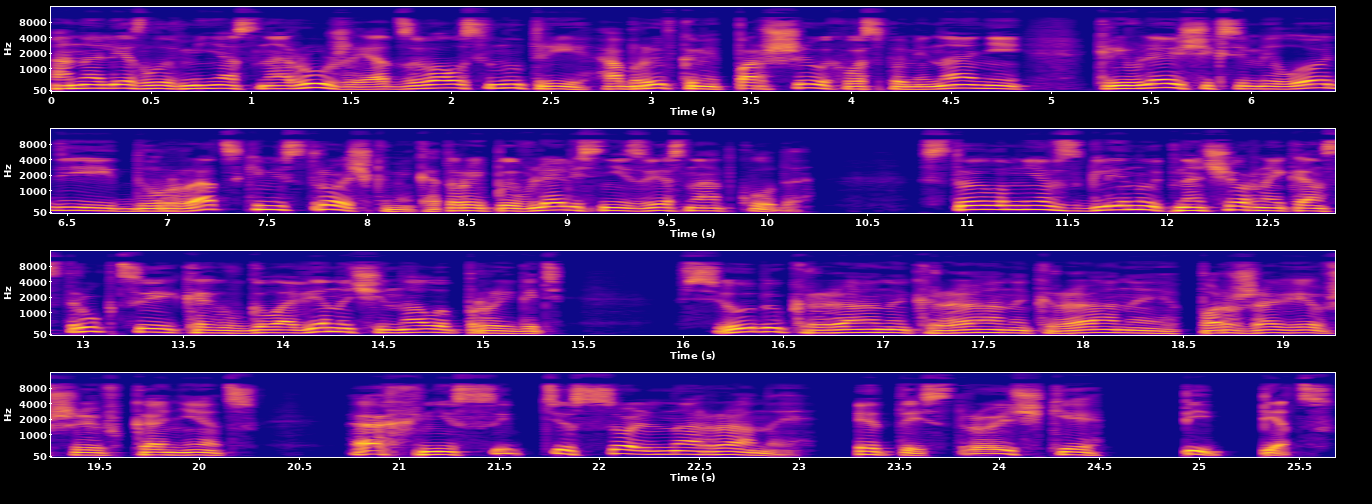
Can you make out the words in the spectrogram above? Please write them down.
Она лезла в меня снаружи и отзывалась внутри, обрывками паршивых воспоминаний, кривляющихся мелодий и дурацкими строчками, которые появлялись неизвестно откуда. Стоило мне взглянуть на черные конструкции, как в голове начинало прыгать. Всюду краны, краны, краны, поржавевшие в конец. Ах, не сыпьте соль на раны. Этой строечке пипец.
